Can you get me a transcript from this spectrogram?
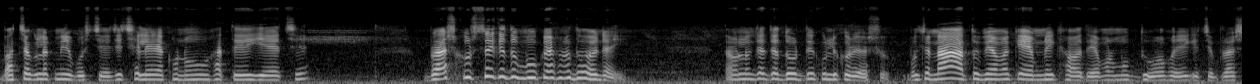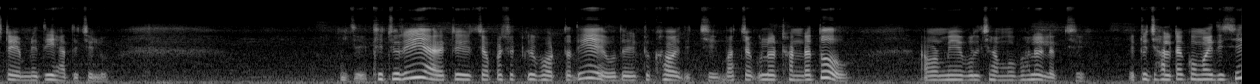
বাচ্চাগুলোকে নিয়ে বসছে। যে ছেলে এখনও হাতে ইয়ে আছে। ব্রাশ করছে কিন্তু মুখ এখনও ধোয় নাই। তা বললাম, যা যা, দৌড় দিয়ে কুলি করে আসো। বলছে, না, তুমি আমাকে এমনিই খাওয়া দে। আমার মুখ ধোয়া হয়ে গেছে। ব্রাশটা এমনিতেই হাতে ছিল। যে খিচুড়ি আর একটু চাপা চুটকির ভর্তা দিয়ে ওদের একটু খাওয়াই দিচ্ছি। বাচ্চাগুলো ঠান্ডা তো, আমার মেয়ে বলছে, আম্মু, ভালোই লাগছে। একটু ঝালটা কমাই দিছি,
